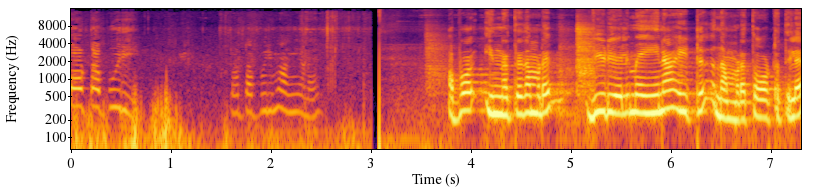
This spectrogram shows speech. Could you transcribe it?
തോട്ടാപ്പൂരി. മാങ്ങയാണേ. അപ്പോൾ ഇന്നത്തെ നമ്മുടെ വീഡിയോയിൽ മെയിനായിട്ട് നമ്മുടെ തോട്ടത്തിലെ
